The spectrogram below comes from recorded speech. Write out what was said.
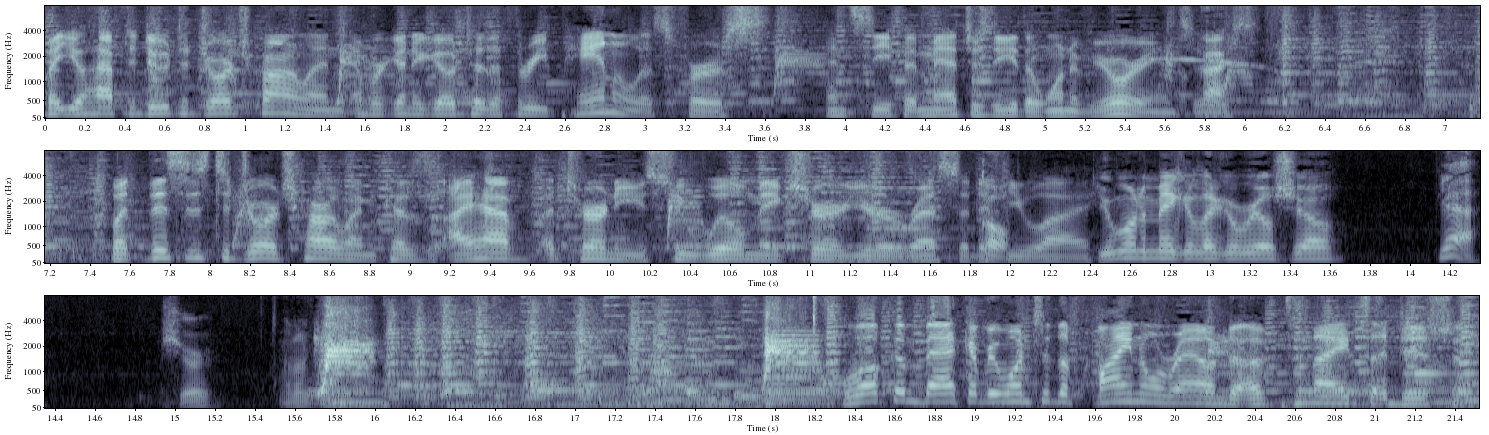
But you'll have to do it to George Carlin, and we're going to go to the three panelists first and see if it matches either one of your answers. Ah. But this is to George Carlin because I have attorneys who will make sure you're arrested if oh. you lie. You want to make it like a real show? Yeah. Sure. I don't care. Welcome back, everyone, to the final round of tonight's edition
